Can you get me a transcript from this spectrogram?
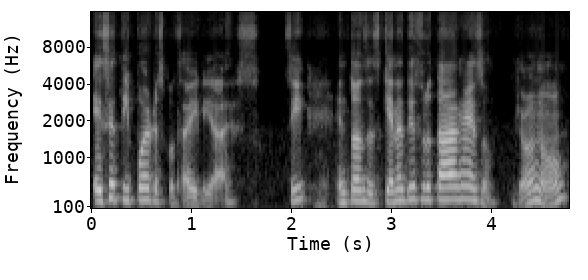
ese tipo de responsabilidades, ¿sí? Entonces, ¿quiénes disfrutaban eso? Yo no.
